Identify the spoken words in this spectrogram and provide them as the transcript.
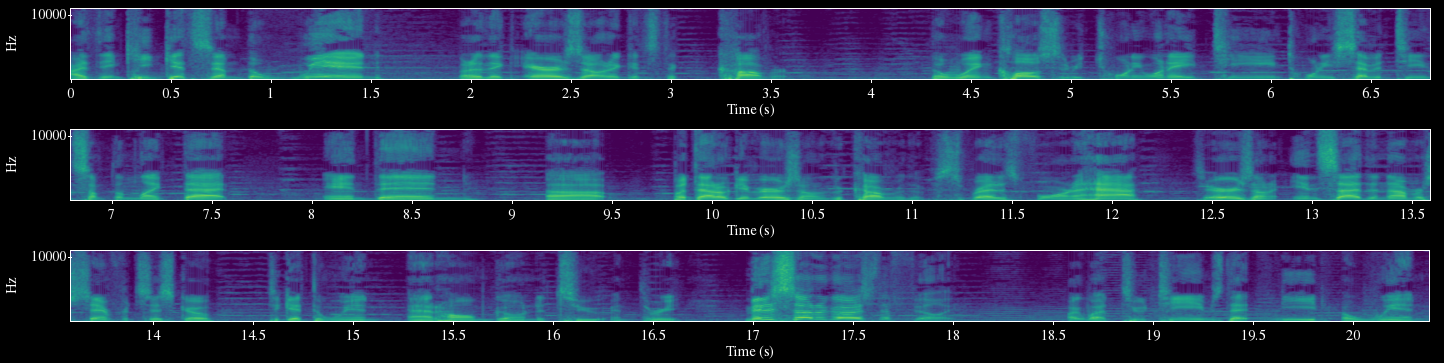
I think he gets them the win, but I think Arizona gets the cover. The win close to be 21 18, 2017, something like that. And then uh, but that'll give Arizona the cover. The spread is four and a half. So Arizona inside the number, San Francisco to get the win at home, going to two and three. Minnesota goes to Philly. Talk about two teams that need a win.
